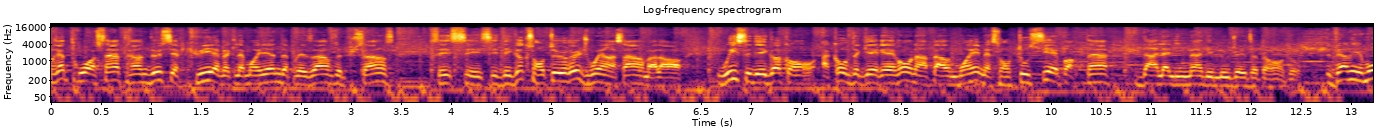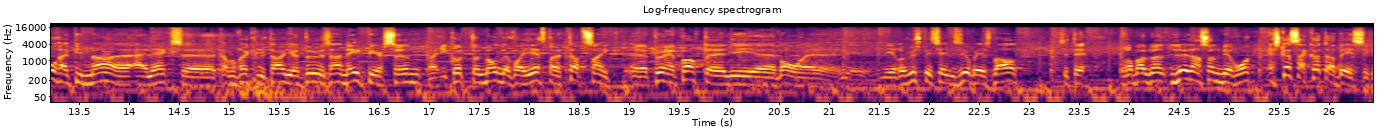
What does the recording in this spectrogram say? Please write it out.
près de 332 circuits avec la moyenne de présence de puissance, c'est des gars qui sont heureux de jouer ensemble. Alors, oui, c'est des gars qu'à cause de Guerrero, on en parle moins, mais sont aussi importants dans l'alignement des Blue Jays de Toronto. Dernier mot rapidement, euh, Alex, euh, comme recruteur, il y a deux ans, Nate Pearson, écoute, tout le monde le voyait, c'est un top 5. Euh, peu importe les, bon, les, revues spécialisées au baseball, c'était probablement le lanceur numéro un. Est-ce que sa cote a baissé?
